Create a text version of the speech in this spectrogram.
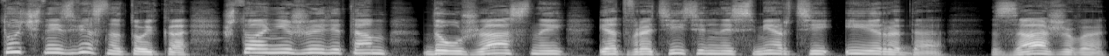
Точно известно только, что они жили там до ужасной и отвратительной смерти Ирода, заживо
